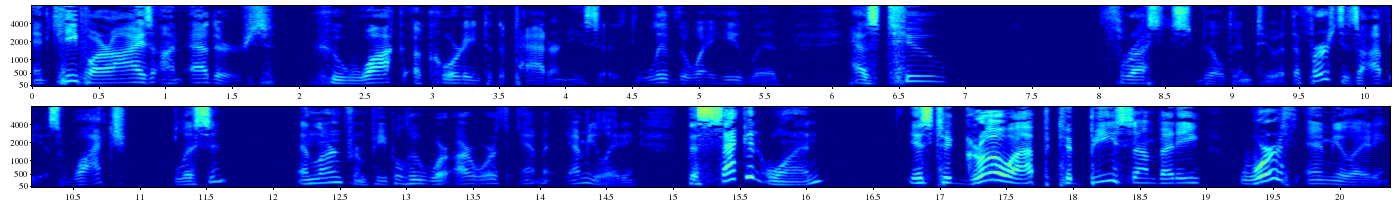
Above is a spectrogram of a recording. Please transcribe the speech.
and keep our eyes on others who walk according to the pattern, he says, live the way he lived, has two thrusts built into it. The first is obvious watch, listen, and learn from people who were, are worth em- emulating. The second one is to grow up to be somebody worth emulating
